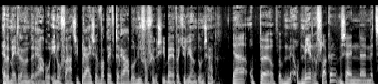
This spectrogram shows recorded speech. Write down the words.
hebben meegedaan aan de Rabo Innovatieprijzen. Wat heeft de Rabo nu voor functie bij wat jullie aan het doen zijn? Ja, op, uh, op, op, meerdere vlakken. We zijn met,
